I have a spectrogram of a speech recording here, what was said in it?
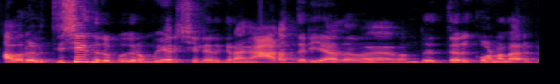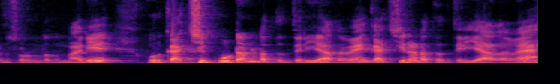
அவர்கள் திசை திருப்புகிற முயற்சியில் இருக்கிறாங்க. ஆடத் தெரியாதவ வந்து தெருக்கோணலாக இருக்குன்னு சொல்கிறது மாதிரி ஒரு கட்சி கூட்டம் நடத்த தெரியாதவன் கட்சி நடத்த தெரியாதவன்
